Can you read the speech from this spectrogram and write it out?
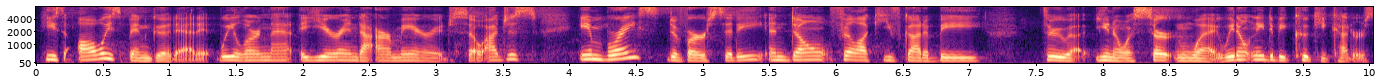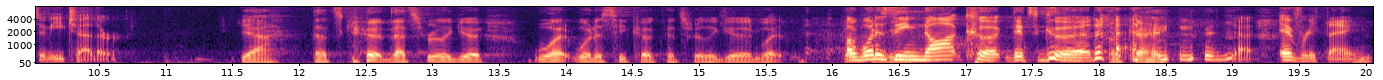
He's always been good at it. We learned that a year into our marriage. So I just embrace diversity and don't feel like you've got to be through, a, you know, a certain way. We don't need to be cookie cutters of each other. Yeah, that's good. That's really good. What what does he cook that's really good? What what, uh, what does we... he not cook that's good? Okay. yeah, everything.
